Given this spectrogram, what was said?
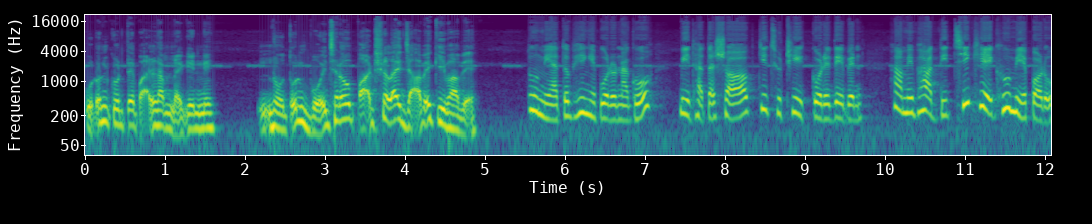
পূরণ করতে পারলাম না গিন্নি। নতুন বই ছাড়াও পাঠশালায় যাবে কীভাবে? তুমি এত ভেঙে পড়ো না গো। বিধাতা সব কিছু ঠিক করে দেবেন। আমি ভাত দিচ্ছি খেয়ে ঘুমিয়ে পড়ো।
